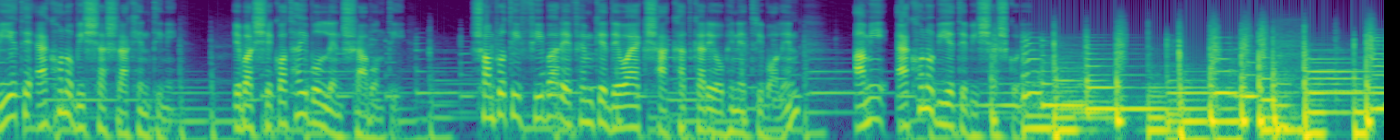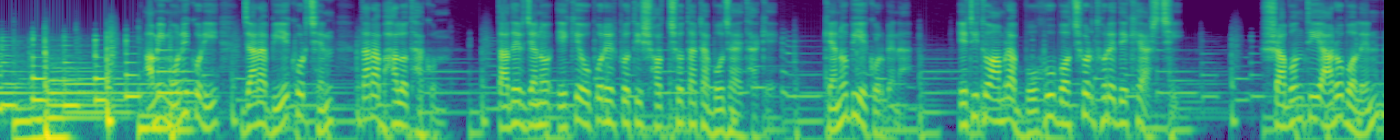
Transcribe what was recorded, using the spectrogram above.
বিয়েতে এখনও বিশ্বাস রাখেন তিনি। এবার সে কথাই বললেন শ্রাবন্তী সম্প্রতি ফিবার এফএমকে দেওয়া এক সাক্ষাৎকারে অভিনেত্রী বলেন, আমি এখনও বিয়েতে বিশ্বাস করি। আমি মনে করি, যারা বিয়ে করছেন, তারা ভালো থাকুন। তাদের যেন একে অপরের প্রতি স্বচ্ছতাটা বোঝায় থাকে। কেন বিয়ে করবে না? এটি তো আমরা বহু বছর ধরে দেখে আসছি। শ্রাবন্তী আরও বলেন,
